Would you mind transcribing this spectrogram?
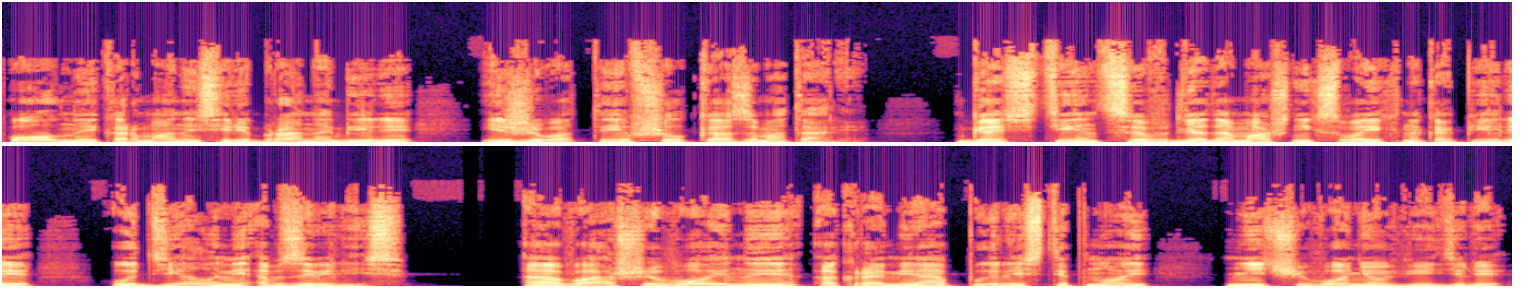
полные карманы серебра набили и животы в шелка замотали, гостинцев для домашних своих накопили, уделами обзавелись. А ваши воины, окромя пыли степной, ничего не увидели,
